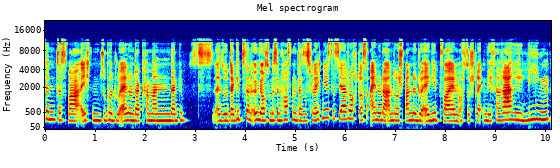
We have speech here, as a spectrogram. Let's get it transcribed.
finde, das war echt ein super Duell und da kann man, da gibt's, also da gibt es dann irgendwie auch so ein bisschen Hoffnung, dass es vielleicht nächstes Jahr doch das ein oder andere spannende Duell gibt, vor allem auf so Strecken, die Ferrari liegen.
